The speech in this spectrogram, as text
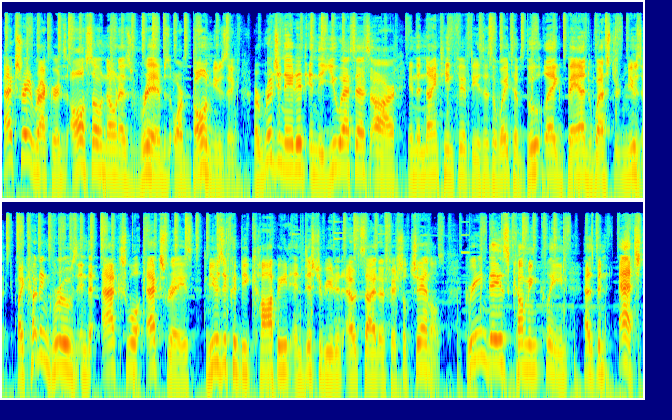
X-Ray Records, also known as ribs or bone music, originated in the USSR in the 1950s as a way to bootleg banned Western music. By cutting grooves into actual X-rays, music could be copied and distributed outside official channels. Green Day's Coming Clean has been etched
